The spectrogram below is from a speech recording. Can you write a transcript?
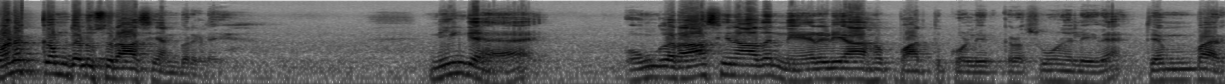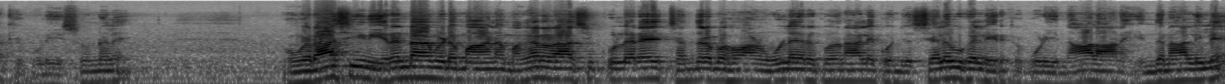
வணக்கம் தனுசு ராசி அன்பர்களே. நீங்கள் உங்கள் ராசிநாதன் நேரடியாக பார்த்து கொண்டிருக்கிற சூழ்நிலையில் தெம்பாக இருக்கக்கூடிய சூழ்நிலை. உங்கள் ராசியின் இரண்டாம் இடமான மகர ராசிக்குள்ளரே சந்திர பகவான் உள்ளே இருக்கிறதுனாலே கொஞ்சம் செலவுகள் இருக்கக்கூடிய நாளான இந்த நாளிலே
